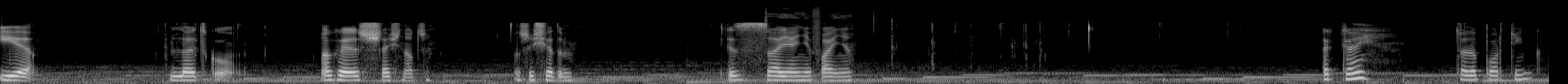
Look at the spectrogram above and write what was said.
yeah. Let's go. Okej, jest 6 nocy. Znaczy 7. Jest zajenie fajnie. Okej. Teleporting.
